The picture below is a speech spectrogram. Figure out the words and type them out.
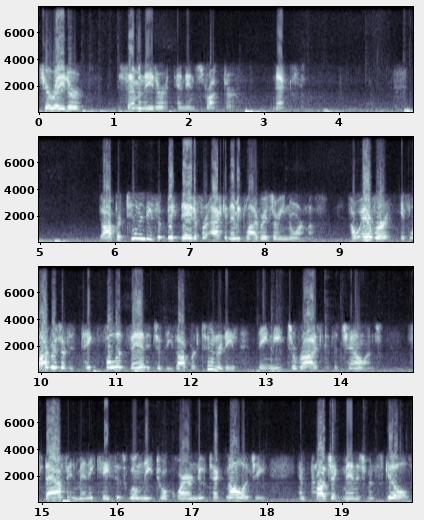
curator, disseminator, and instructor. Next. The opportunities of big data for academic libraries are enormous. However, if libraries are to take full advantage of these opportunities, they need to rise to the challenge. Staff, in many cases, will need to acquire new technology and project management skills.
